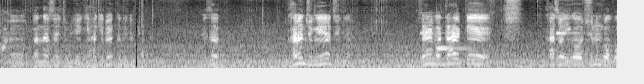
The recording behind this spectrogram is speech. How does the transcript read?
어, 만나서 좀 얘기하기로 했거든요. 그래서 가는 중이에요 지금. 제일 먼저 할 게 가서 이거 주는 거고.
